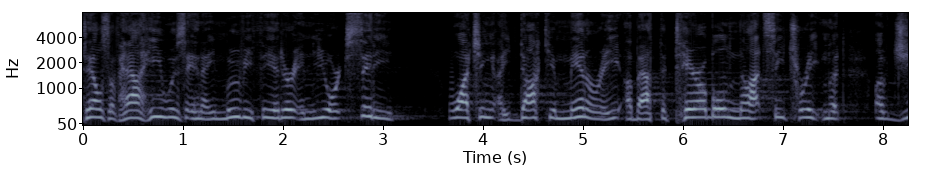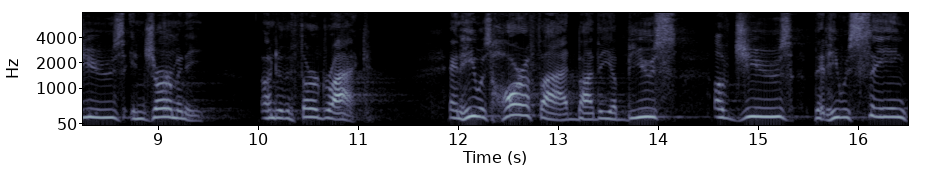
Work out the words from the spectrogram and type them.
tells of how he was in a movie theater in New York City watching a documentary about the terrible Nazi treatment of Jews in Germany under the Third Reich. And he was horrified by the abuse of Jews that he was seeing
